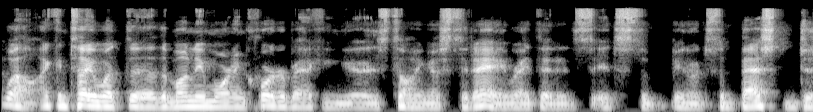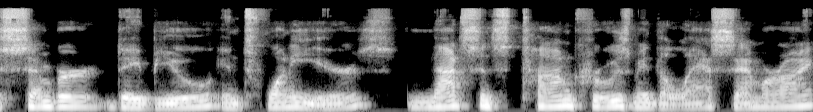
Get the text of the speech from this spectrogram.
well, I can tell you what the, the Monday morning quarterbacking is telling us today, right? That it's it's the you know it's the best December debut in 20 years, not since Tom Cruise made The Last Samurai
